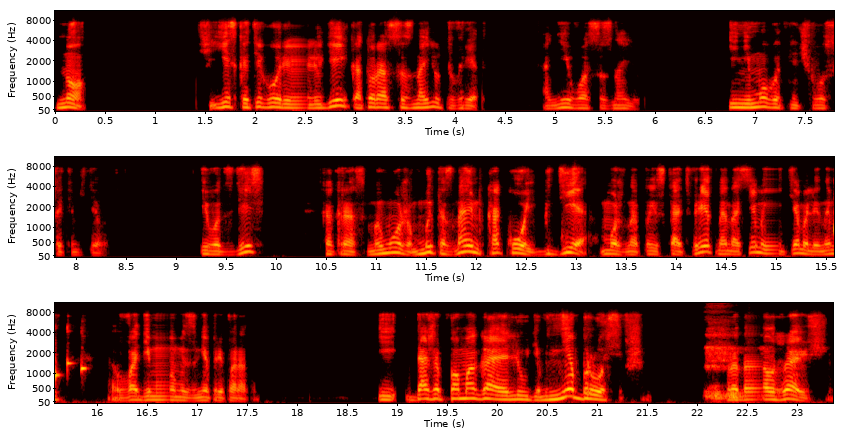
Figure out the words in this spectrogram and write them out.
Но есть категория людей, которые осознают вред. Они его осознают и не могут ничего с этим сделать. И вот здесь как раз мы можем, мы-то знаем, какой, где можно поискать вред, наносимый тем или иным вводимым извне препаратом. И даже помогая людям, не бросившим, продолжающим,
